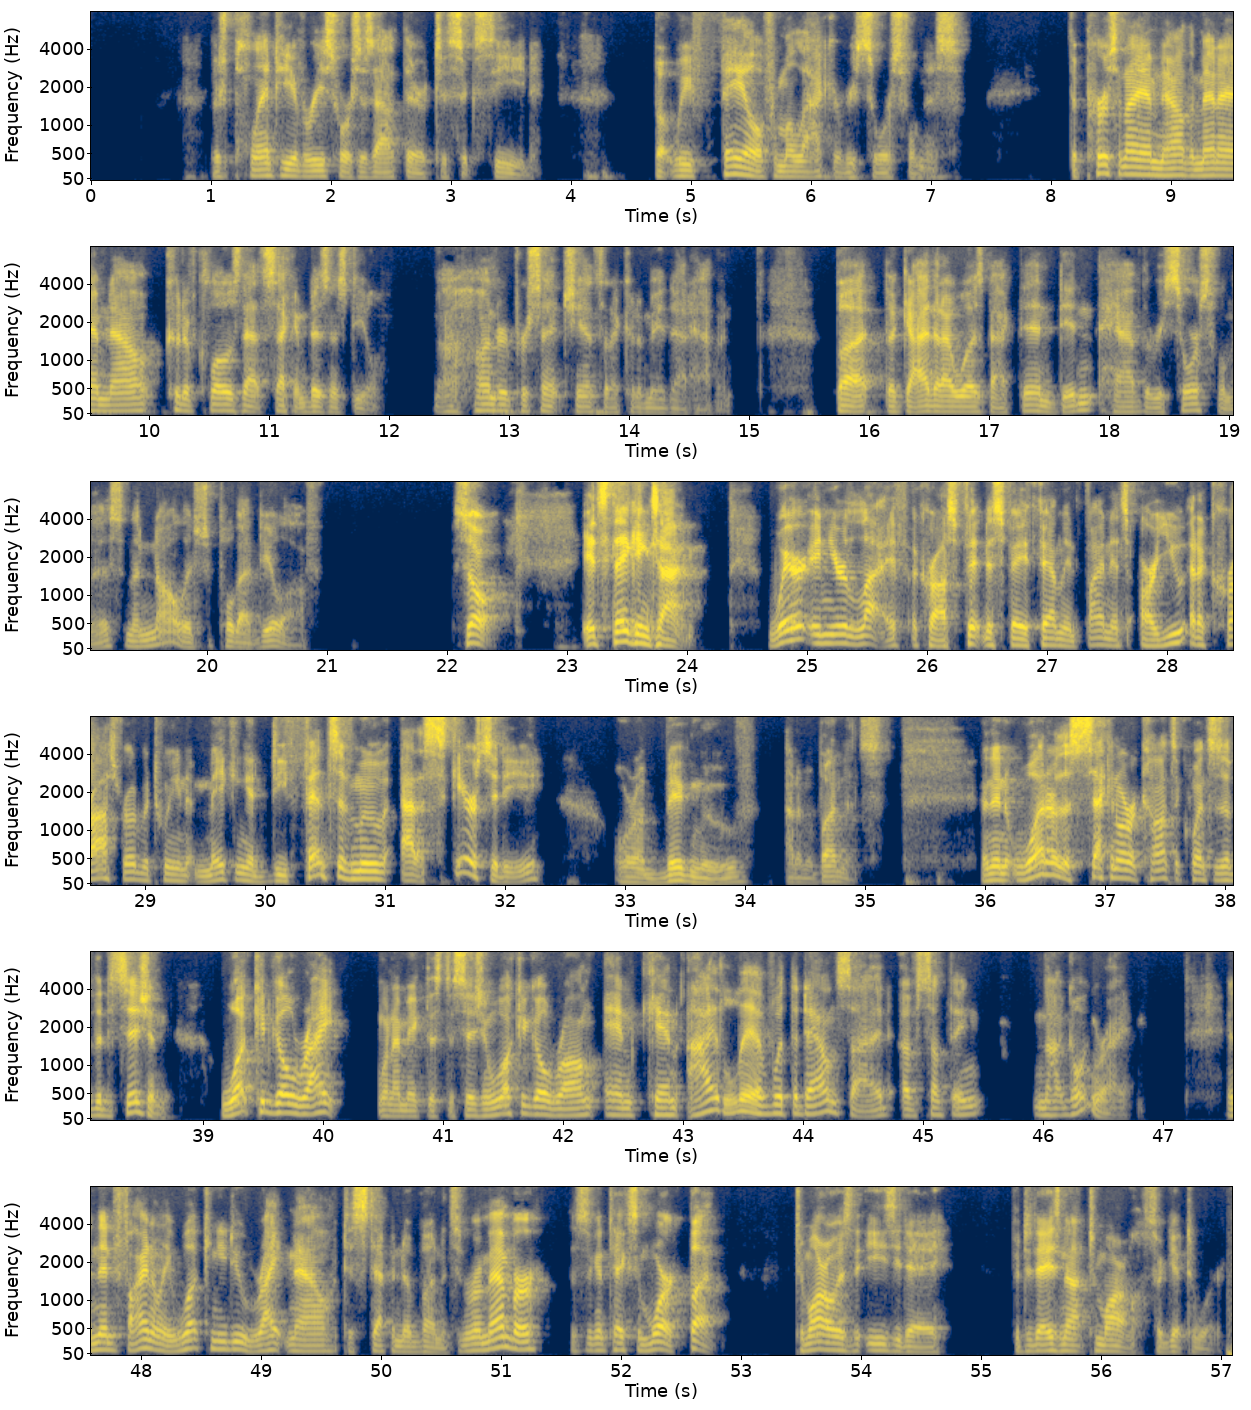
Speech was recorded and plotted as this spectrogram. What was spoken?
there's plenty of resources out there to succeed, but we fail from a lack of resourcefulness. The person I am now, the man I am now, could have closed that second business deal. A hundred percent chance that I could have made that happen. But the guy that I was back then didn't have the resourcefulness and the knowledge to pull that deal off. So it's thinking time. Where in your life across fitness, faith, family, and finance are you at a crossroad between making a defensive move out of scarcity or a big move out of abundance? And then what are the second order consequences of the decision? What could go right when I make this decision? What could go wrong? And can I live with the downside of something not going right? And then finally, what can you do right now to step into abundance? And remember, this is going to take some work, but Tomorrow is the easy day, but today's not tomorrow. So get to work.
